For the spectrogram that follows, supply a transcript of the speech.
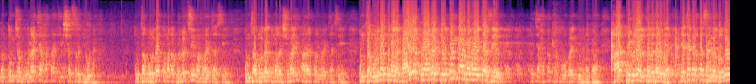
पण तुमच्या मुलाच्या हातात हे शस्त्र देऊ नका. तुमचा मुलगा तुम्हाला भगतसिंह बनवायचा असेल तुमचा मुलगा तुम्हाला शिवाजी महाराज बनवायचा असेल तुमचा मुलगा तुम्हाला गायक वादक कीर्तनकार बनवायचा असेल त्याच्या हातात हा मोबाईल देऊ नका. हात बिघडल चला जाऊ द्या. याच्याकरता सांगत होतो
